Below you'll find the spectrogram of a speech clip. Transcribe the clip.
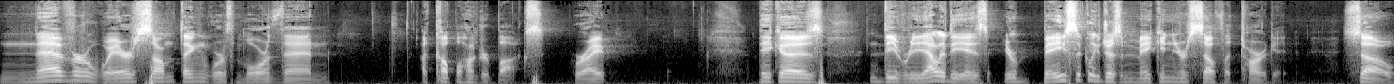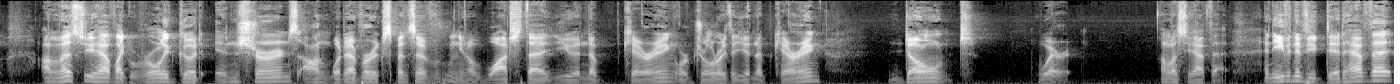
never wear something worth more than a couple hundred bucks, right? Because the reality is you're basically just making yourself a target. So, unless you have like really good insurance on whatever expensive, you know, watch that you end up carrying or jewelry that you end up carrying, don't wear it. Unless you have that. And even if you did have that,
